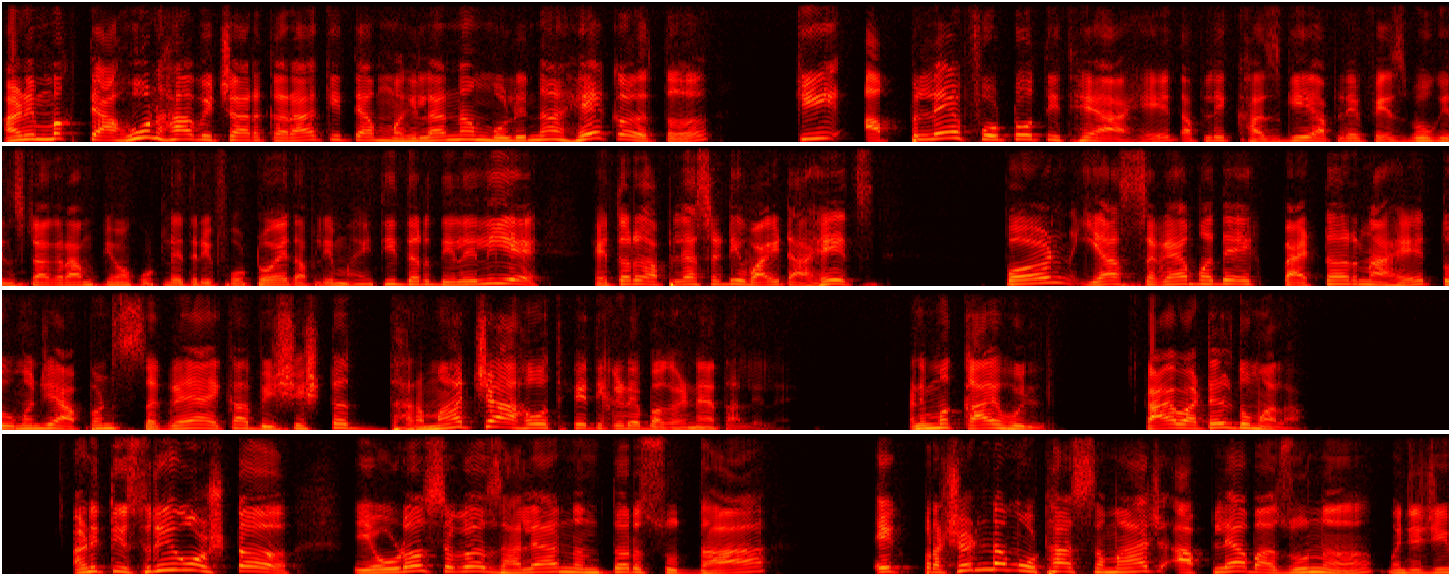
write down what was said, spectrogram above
आणि मग त्याहून हा विचार करा की त्या महिलांना मुलींना हे कळतं की आपले फोटो तिथे आहेत. आपले खाजगी आपले फेसबुक इंस्टाग्राम किंवा कुठले तरी फोटो आहेत. आपली माहिती तर दिलेली आहे. हे तर आपल्यासाठी वाईट आहेच. पण या सगळ्यामध्ये एक पॅटर्न आहे. तो म्हणजे आपण सगळ्या एका विशिष्ट धर्माच्या आहोत हे तिकडे बघण्यात आलेलं आहे. आणि मग काय होईल? काय वाटेल तुम्हाला? आणि तिसरी गोष्ट एवढं सगळं झाल्यानंतर सुद्धा एक प्रचंड मोठा समाज आपल्या बाजूनं म्हणजे जी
